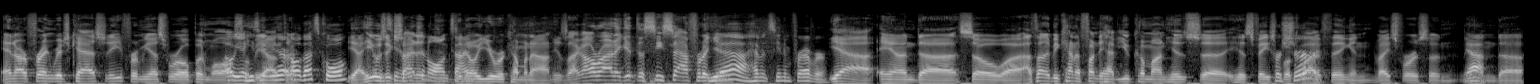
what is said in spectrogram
and our friend Rich Cassidy from Yes We're Open will Oh, also yeah, he's be out be there? there. Oh, that's cool. Yeah, he was Haven't seen Rich excited in a long to know you were coming out. He was like, "All right, I get to see Safford again." Yeah, I haven't seen him forever. Yeah, and uh, so uh, I thought it'd be kind of fun to have you come on his uh, his Facebook sure. Live thing and vice versa, and Yeah. and, uh,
